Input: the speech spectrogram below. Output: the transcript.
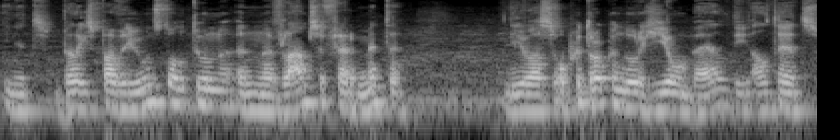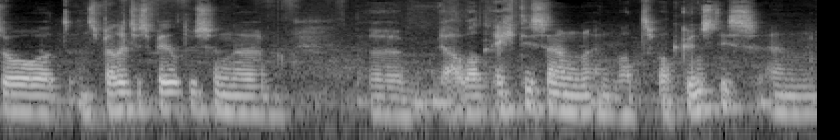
in het Belgisch paviljoen stond toen een Vlaamse fermette. Die was opgetrokken door Guillaume Bijl, die altijd zo een spelletje speelt tussen uh, uh, ja, wat echt is en, en wat, wat, kunst is. En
